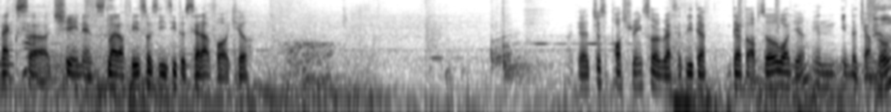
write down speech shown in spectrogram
max uh, chain and sleight of fist, so it's easy to set up for a kill. They're just posturing so aggressively. They have, they have to observe one here in, in the jungle.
